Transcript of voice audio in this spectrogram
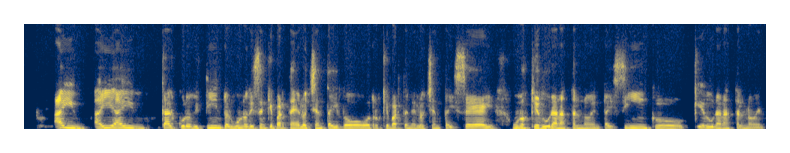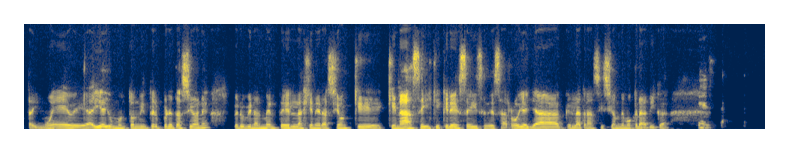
hay, ahí hay cálculos distintos, algunos dicen que parten en el 82, otros que parten en el 86, unos que duran hasta el 95, que duran hasta el 99, ahí hay un montón de interpretaciones, pero finalmente es la generación que, que nace y que crece y se desarrolla ya en la transición democrática.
